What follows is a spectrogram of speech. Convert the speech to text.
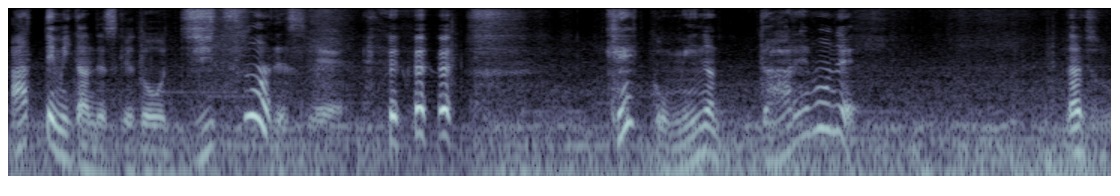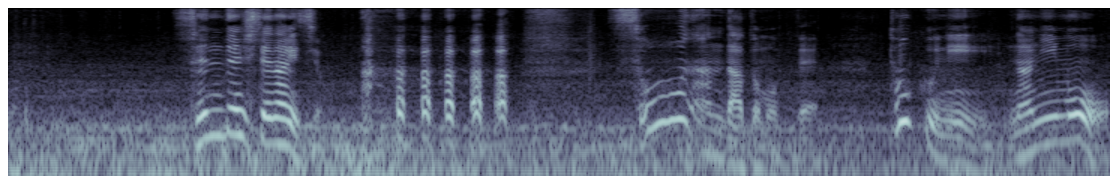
会ってみたんですけど、実はですね、結構みんな誰もね、なんつうの宣伝してないんですよ。そうなんだと思って。特に何も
